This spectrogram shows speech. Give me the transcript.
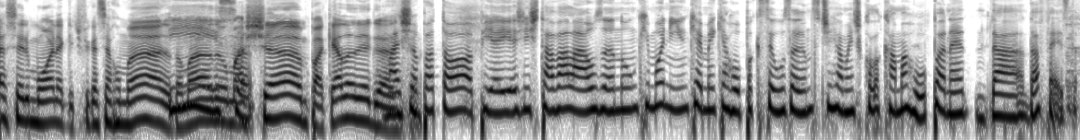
pré-cerimônia, que a gente fica se arrumando, tomando Isso. uma champa, aquela elegância. mais champa top. E aí a gente tava lá usando um kimoninho, que é meio que a roupa que você usa antes de realmente colocar uma roupa, né, da, da festa.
